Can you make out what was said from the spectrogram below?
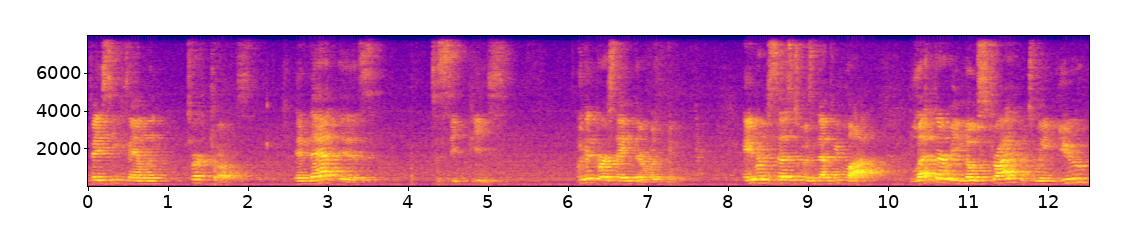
facing family turf troubles. And that is to seek peace. Look at verse 8 there with me. Abram says to his nephew Lot, Let there be no strife between you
